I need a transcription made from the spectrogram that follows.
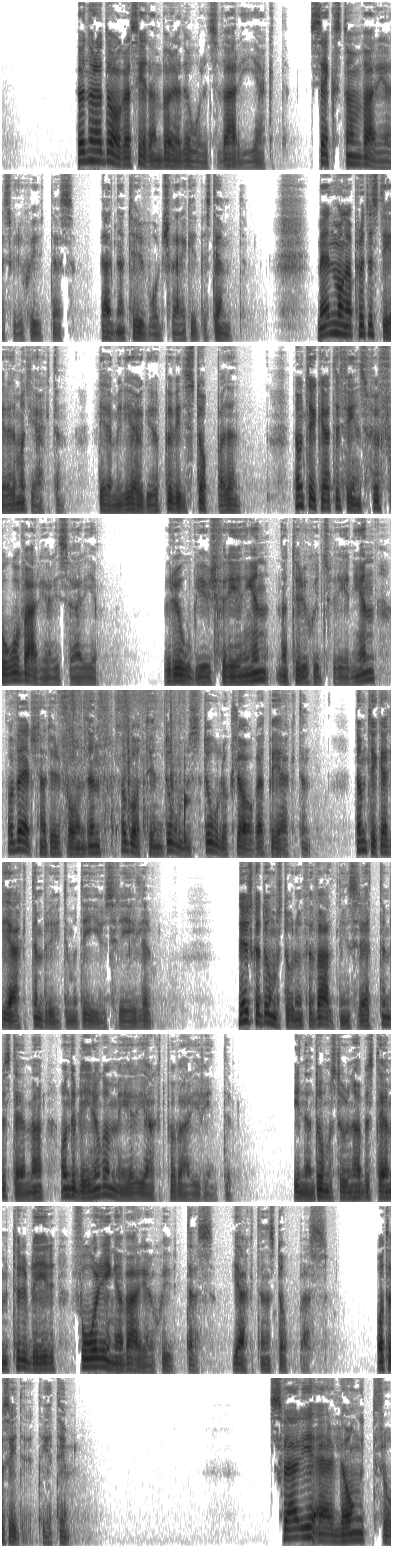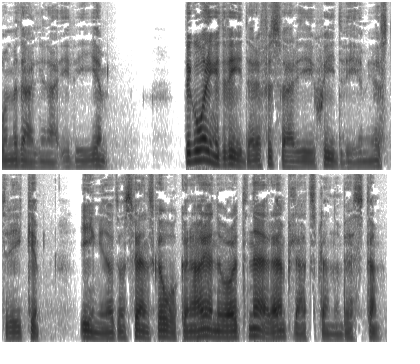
För några dagar sedan började årets vargjakt. 16 vargar skulle skjutas. Det hade Naturvårdsverket bestämt. Men många protesterade mot jakten. Flera miljögrupper vill stoppa den. De tycker att det finns för få vargar i Sverige. Rovdjursföreningen, Naturskyddsföreningen och Världsnaturfonden har gått till en domstol och klagat på jakten. De tycker att jakten bryter mot EUs regler. Nu ska domstolen förvaltningsrätten bestämma om det blir någon mer jakt på varje vinter. Innan domstolen har bestämt hur det blir får inga vargar skjutas. Jakten stoppas. 8 sidor TT. Sverige är långt från medaljerna i VM. Det går inget vidare för Sverige i skid-VM i Österrike. Ingen av de svenska åkarna har ännu varit nära en plats bland de bästa.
